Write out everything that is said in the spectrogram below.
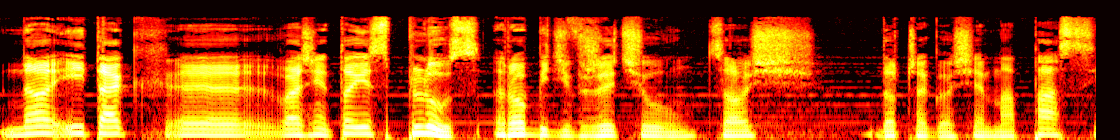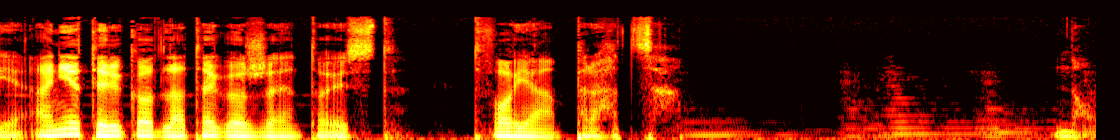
No i tak yy, właśnie to jest plus, robić w życiu coś, do czego się ma pasję, a nie tylko dlatego, że to jest twoja praca. No.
